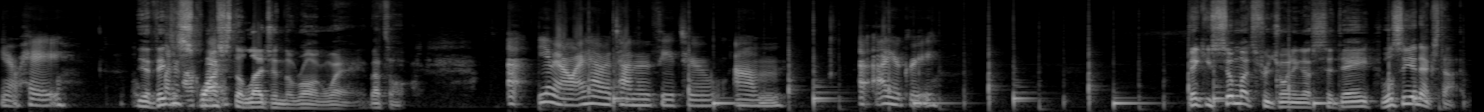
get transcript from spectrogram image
you know, hey, yeah, they just squashed this? the legend the wrong way. That's all. Uh, you know, I have a tendency to. Um, I, I agree. Thank you so much for joining us today. We'll see you next time.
